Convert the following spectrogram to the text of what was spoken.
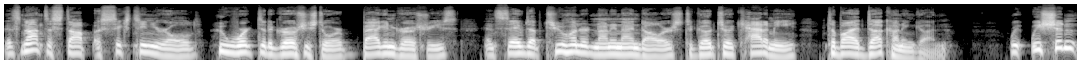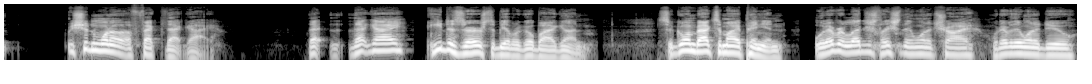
It's not to stop a 16-year-old who worked at a grocery store bagging groceries and saved up $299 to go to academy to buy a duck hunting gun. We we shouldn't we shouldn't want to affect that guy. That that guy, he deserves to be able to go buy a gun. So going back to my opinion, whatever legislation they want to try, whatever they want to do,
